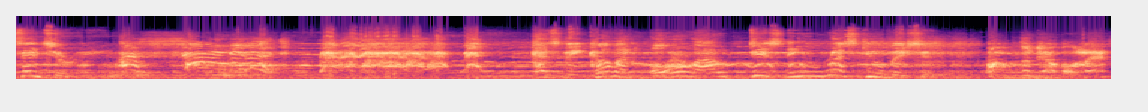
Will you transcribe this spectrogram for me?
century A sunbullet. has become an all-out Disney rescue mission. What the devil, man?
